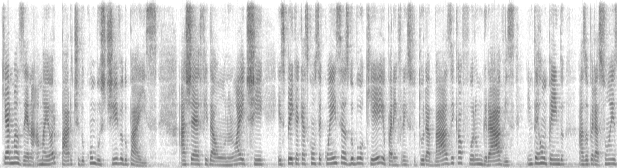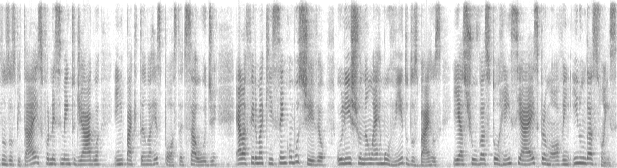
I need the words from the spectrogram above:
que armazena a maior parte do combustível do país. A chefe da ONU no Haiti explica que as consequências do bloqueio para infraestrutura básica foram graves, interrompendo as operações nos hospitais, fornecimento de água e impactando a resposta de saúde. Ela afirma que, sem combustível, o lixo não é removido dos bairros e as chuvas torrenciais promovem inundações,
